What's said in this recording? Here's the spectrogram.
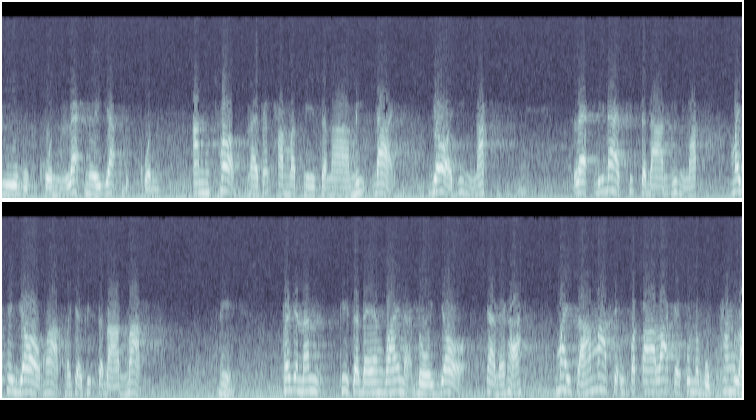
ยูบุคคลและเนยยะบุคคล อันชอบในพระธรรมเทศนามิได้ ย่อยิ่งนัก และมิได้พิสดารยิ่งนัก ไม่ใช่ย่อมาก ไม่ใช่พิสดารมาก นี่ เพราะฉะนั้นที่แสดงไว้นะ่ะ โดยย่อ ใช่ไหมคะ ไม่สามารถจะอุปการะแก่คุณบุตรทั้งหล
